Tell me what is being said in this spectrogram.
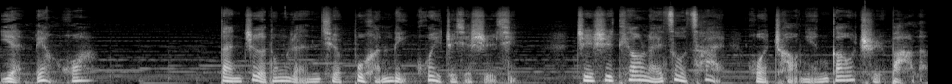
眼亮花。但浙东人却不很领会这些事情，只是挑来做菜或炒年糕吃罢了。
